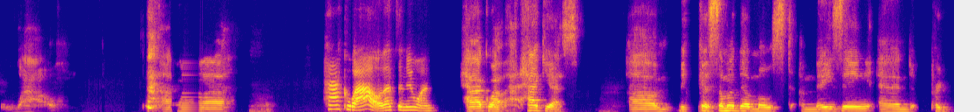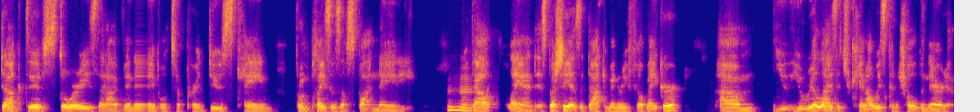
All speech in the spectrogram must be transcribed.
Wow. Uh, Hack wow, that's a new one. hack, wow, hack, yes. Um, because some of the most amazing and productive stories that I've been able to produce came from places of spontaneity Mhm. without planned, especially as a documentary filmmaker. Um, you, you realize that you can't always control the narrative,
